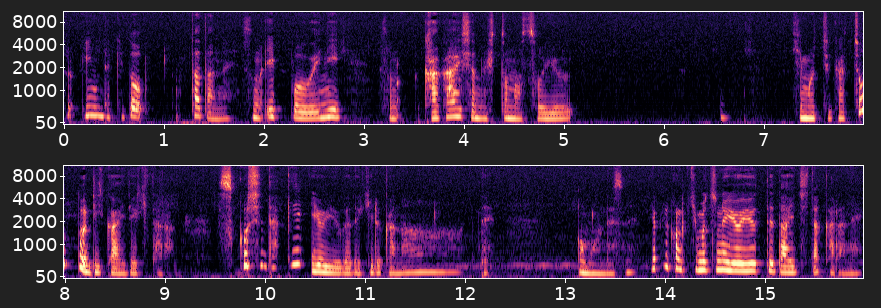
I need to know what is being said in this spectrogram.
それいいんだけどただねその一歩上にその加害者の人のそういう気持ちがちょっと理解できたら少しだけ余裕ができるかなって思うんですね。やっぱりこの気持ちの余裕って大事だからね。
